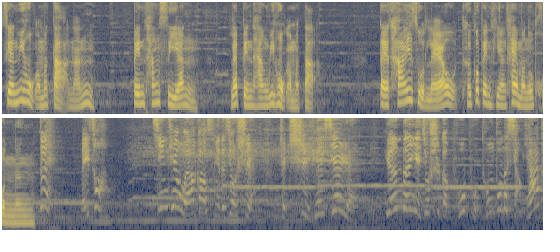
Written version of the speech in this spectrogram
เซียนวิหกอมตะนั้น เป็นทั้งเซียน และเป็นทั้งวิหกอมตะ แต่ท้ายที่สุดแล้ว เธอก็เป็นเพียงแค่มนุษย์คนหนึ่ง 对，没错。今天我要告诉你的就是，这赤渊仙人原本也就是个普普通通的小丫头。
